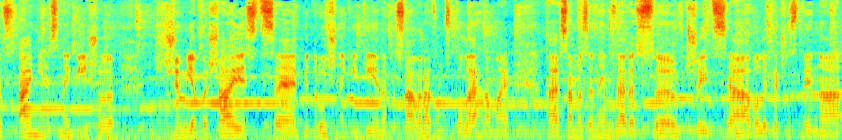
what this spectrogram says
останні з найбільшою, чим я пишаюсь, це підручник, який я написав разом з колегами. Е, Саме за ним зараз е, вчиться велика частина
